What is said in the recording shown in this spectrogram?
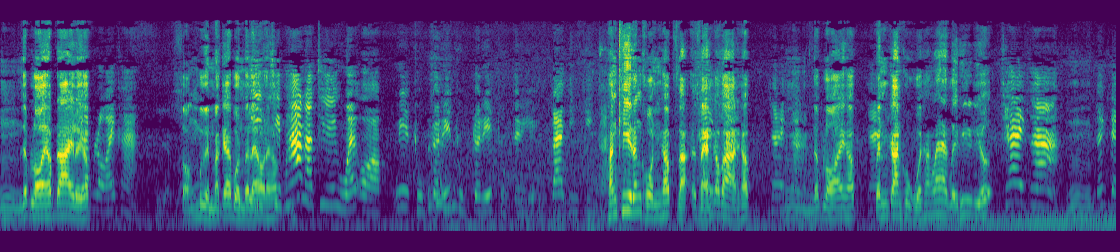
อืมเรียบร้อยครับได้เลยครับเรียบร้อยค่ะ สองหมื่นมาแก้บนไปแล้วนะครับสิบห้านาทีหวยออกนี่ถูกจริตถูกจริตถูกจริตได้จริงๆค่ะ ทั้งขี้ทั้งขนครับแสแสนกว่าบาทครับใช่อืค่ะมเรียบร้อยครับใช่เป็นการถูกหวยครั้งแรกเลยที่เยอะ ใช่ค่ะออืมตั้งแต่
